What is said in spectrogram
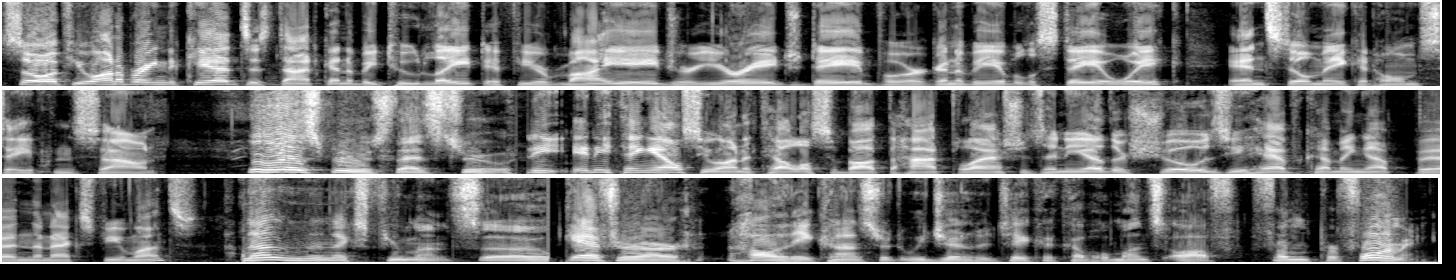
So if you want to bring the kids, it's not going to be too late. If you're my age or your age, Dave, we're going to be able to stay awake and still make it home safe and sound. Yes, Bruce, that's true. Any, anything else you want to tell us about the Hot Flashes? Any other shows you have coming up in the next few months? Not in the next few months. Uh, after our holiday concert, we generally take a couple months off from performing.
